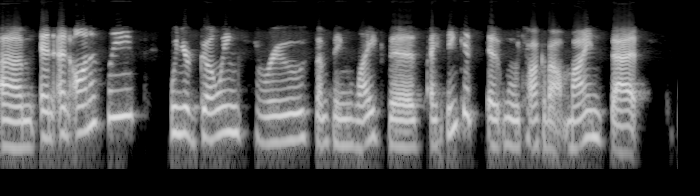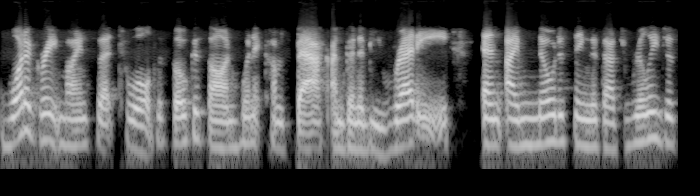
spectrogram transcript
Um, and, and honestly, when you're going through something like this, I think it's it, when we talk about mindset, what a great mindset tool to focus on when it comes back. I'm going to be ready. And I'm noticing that that's really just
